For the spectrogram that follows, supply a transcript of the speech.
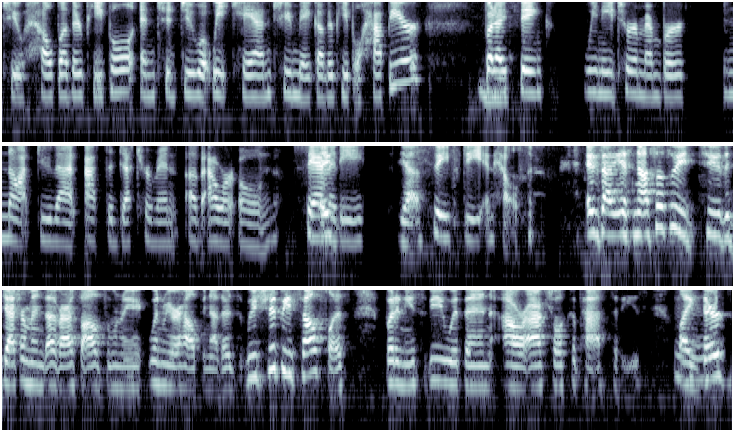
to help other people and to do what we can to make other people happier. Mm-hmm. But I think we need to remember to not do that at the detriment of our own sanity, it, yes. safety, and health. Exactly. It's not supposed to be to the detriment of ourselves when we when we are helping others. We should be selfless, but it needs to be within our actual capacities. Mm-hmm. Like there's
